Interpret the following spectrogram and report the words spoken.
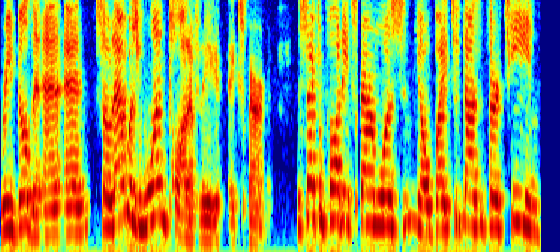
rebuild it. And, and so that was one part of the experiment. The second part of the experiment was, you know, by 2013,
